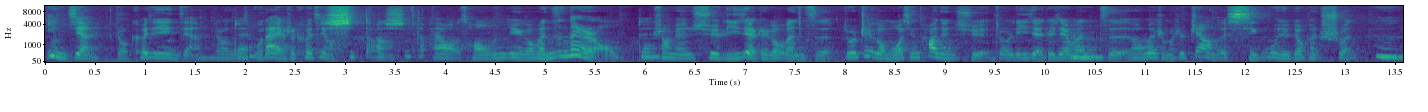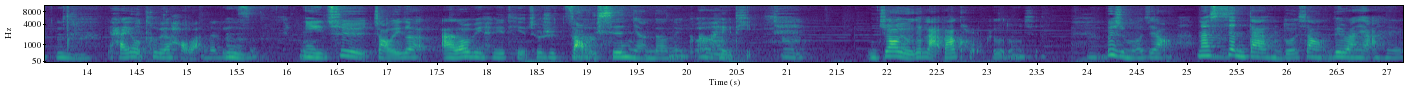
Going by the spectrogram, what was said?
硬件，就是科技硬件，就对。古代也是科技嘛。是的嗯是的。还有从这个文字内容对。上面去理解这个文字，就是这个模型套进去，就是理解这些文字，它为什么是这样的形，我觉得就很顺。嗯，嗯。还有特别好玩的例子，你去找一个 Adobe 黑体，就是早些年的那个黑体，嗯。你知道有一个喇叭口这个东西。为什么这样？那现代很多像微软雅黑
